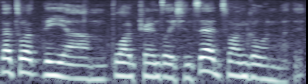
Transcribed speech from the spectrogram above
that's what the um, blog translation said, so I'm going with it.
